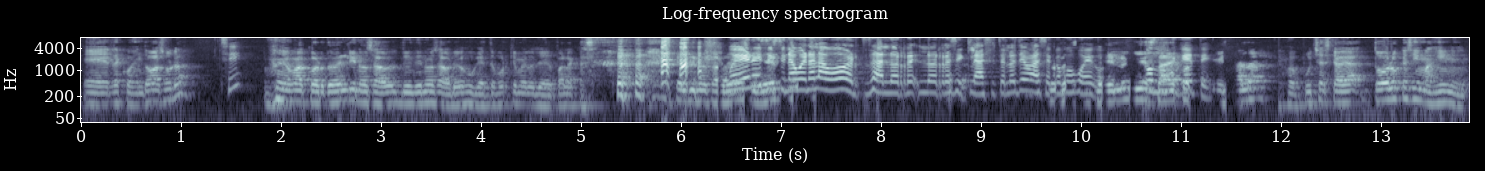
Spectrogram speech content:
Eh, recogiendo basura. Sí. Me acuerdo del dinosaurio, de un dinosaurio de juguete porque me lo llevé para la casa. bueno, hiciste una buena labor. O sea, lo, lo reciclaste, te lo llevaste como juego. Como juguete. Fue pucha, es que había todo lo que se imaginen.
